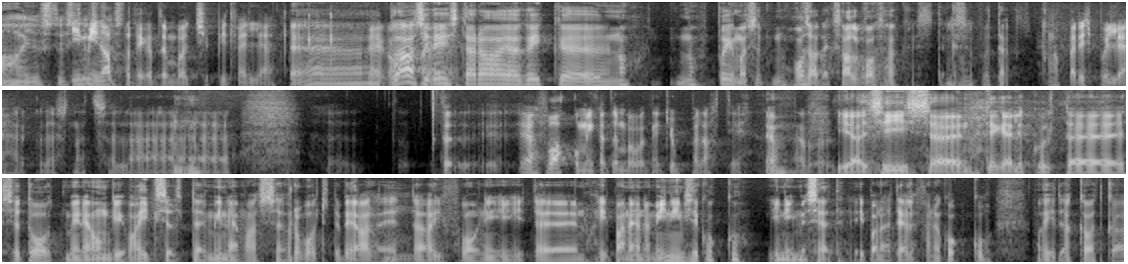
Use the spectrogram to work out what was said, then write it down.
aa ah,, just, just. iminappadega tõmbavad džipid välja äh,. klaasid eest ära ja kõik noh, noh, põhimõtteliselt noh, osadeks, algosakesteks mm -hmm. võtaks. noh, päris pull jah, et kuidas nad selle mm -hmm jah, vaakumiga tõmbavad neid juppe lahti. jah nagu..., ja siis eh, noh, tegelikult eh, see tootmine ongi vaikselt minemas robotite peale, et mm. iPhone'id noh, ei pane enam inimesi kokku, inimesed ei pane telefone kokku, vaid hakkavad ka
